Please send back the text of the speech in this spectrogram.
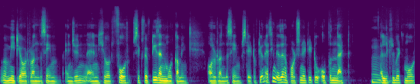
uh, Meteor run the same engine, and here four 650s and more coming all run the same state of tune. I think there's an opportunity to open that a little bit more,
